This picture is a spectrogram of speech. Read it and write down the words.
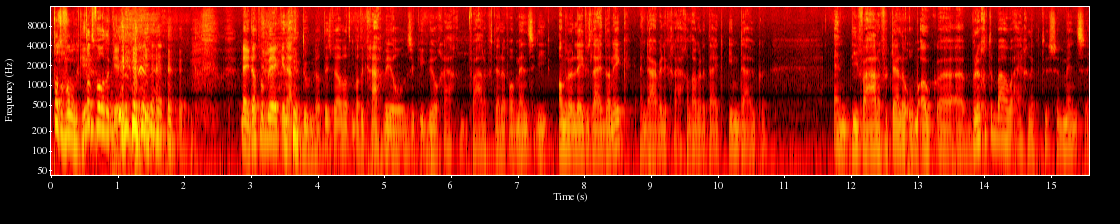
tot de volgende keer. Tot de volgende keer. nee, dat probeer ik inderdaad te doen. Dat is wel wat, wat ik graag wil. Dus ik, ik wil graag verhalen vertellen van mensen die andere levens leiden dan ik. En daar wil ik graag een langere tijd induiken. En die verhalen vertellen om ook eh, eh, bruggen te bouwen eigenlijk tussen mensen.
